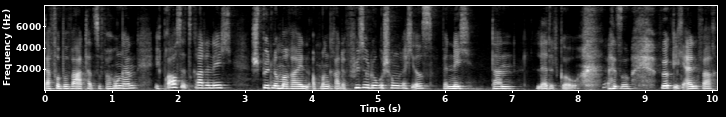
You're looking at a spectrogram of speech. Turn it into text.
davor bewahrt hat zu verhungern. Ich brauche es jetzt gerade nicht. Spürt nochmal rein, ob man gerade physiologisch hungrig ist. Wenn nicht, dann let it go. Also wirklich einfach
